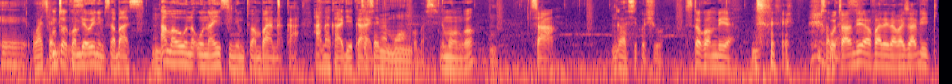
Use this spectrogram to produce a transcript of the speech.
Eh, wacha mtu akwambia we wewe ni msabasi. Mm. ama wewe una- unahisi ni mtu ambaye anakaa anakaaje sasa kaje? ime mwongo basi. Ni mwongo? Sawa. Ngawa siko shua sitakwambia. Utaambia pale na mashabiki.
